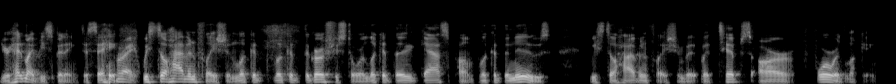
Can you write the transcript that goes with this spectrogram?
your head might be spinning to say right. we still have inflation. Look at look at the grocery store, look at the gas pump, look at the news. We still have inflation, but but tips are forward looking.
